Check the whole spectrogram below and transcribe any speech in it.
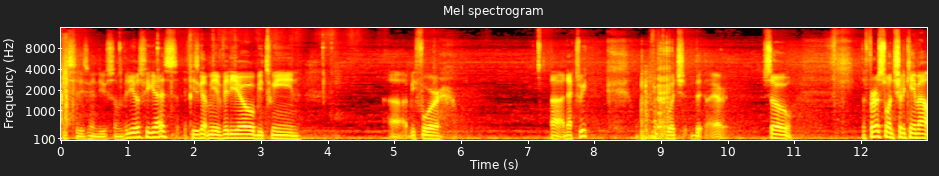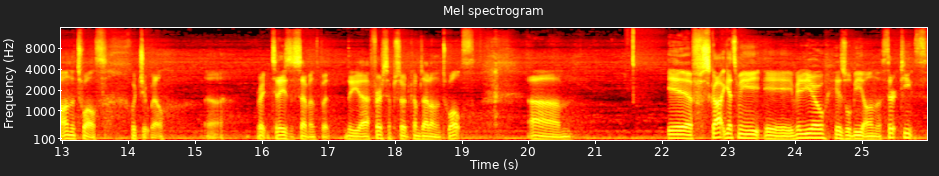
he said he's going to do some videos for you guys. If he's got me a video between uh, before uh, next week, which the, uh, so the first one should have came out on the 12th, which it will. Uh, right, today's the 7th, but the uh, first episode comes out on the 12th. Um, if Scott gets me a video, his will be on the 13th.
